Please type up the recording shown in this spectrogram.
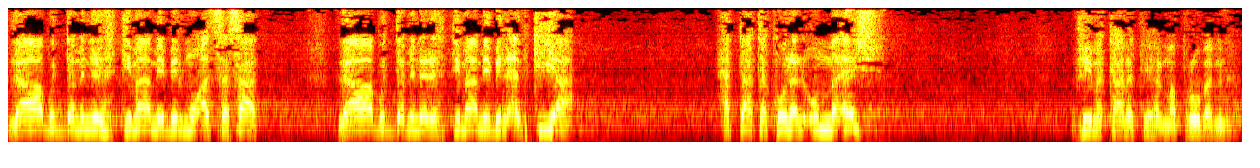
لا بد من الاهتمام بالمؤسسات. لا بد من الاهتمام بالأذكياء. حتى تكون الأمة إيش؟ في مكانتها المطلوبة منها.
